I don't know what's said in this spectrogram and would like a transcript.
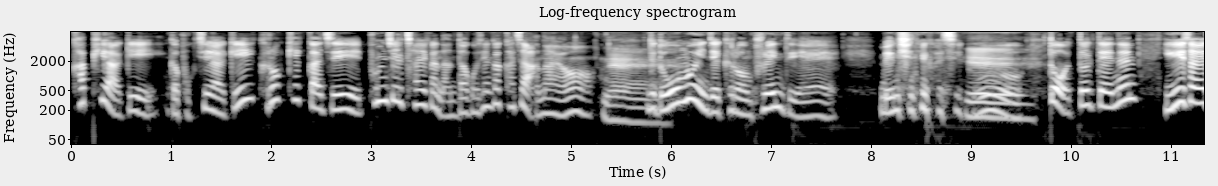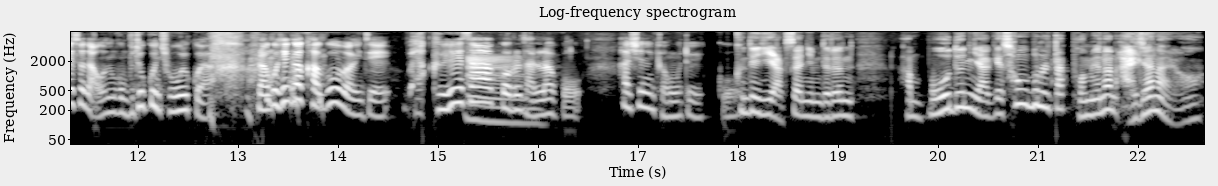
카피약이 그러니까 복제약이 그렇게까지 품질 차이가 난다고 생각하지 않아요. 네. 근데 너무 이제 그런 브랜드에 맹신해가지고 예. 또 어떨 때는 이 회사에서 나오는 건 무조건 좋을 거야라고 생각하고 막 이제 막 그 회사 음. 거를 달라고 하시는 경우도 있고. 근데 이 약사님들은 아, 모든 약의 성분을 딱 보면은 알잖아요.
